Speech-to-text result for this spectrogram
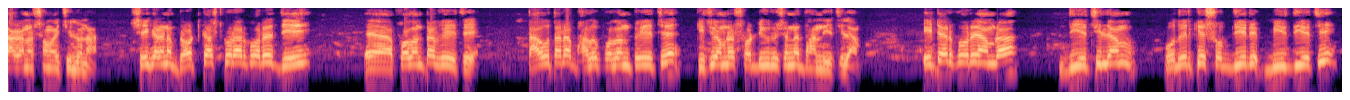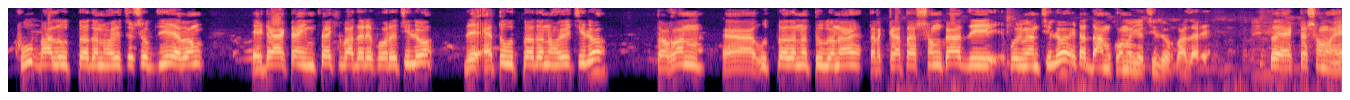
লাগানোর সময় ছিল না। সেই কারণে ব্রডকাস্ট করার পরে যে ফলনটা পেয়েছে তাও তারা ভালো ফলন পেয়েছে। কিছু আমরা শর্ট ডিউরেশনের ধান দিয়েছিলাম। এটার পরে আমরা দিয়েছিলাম, ওদেরকে সবজির বীজ দিয়েছি। খুব ভালো উৎপাদন হয়েছে সবজি এবং এটা একটা ইম্প্যাক্ট বাজারে পড়েছিল যে এত উৎপাদন হয়েছিল। তখন উৎপাদনের তুলনায় তার ক্রেতার সংখ্যা যে পরিমাণ ছিল এটা দাম কমে গেছিল বাজারে। তো একটা সময়ে।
